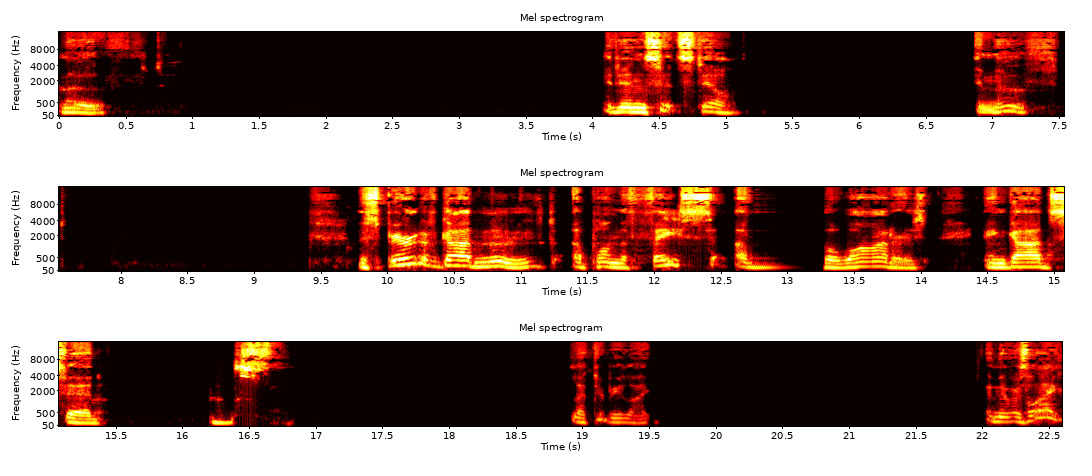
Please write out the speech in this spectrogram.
moved. It didn't sit still. It moved. The Spirit of God moved upon the face of the waters, and God said, Let there be light. And there was light.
